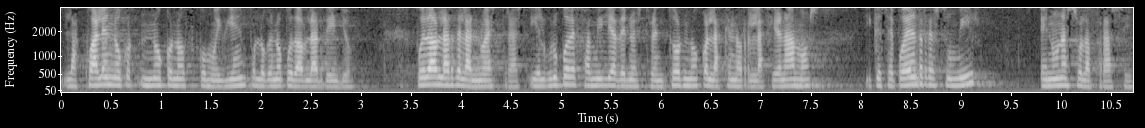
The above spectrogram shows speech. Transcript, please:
las cuales no, no conozco muy bien, por lo que no puedo hablar de ello. Puedo hablar de las nuestras y el grupo de familias de nuestro entorno con las que nos relacionamos y que se pueden resumir en una sola frase.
